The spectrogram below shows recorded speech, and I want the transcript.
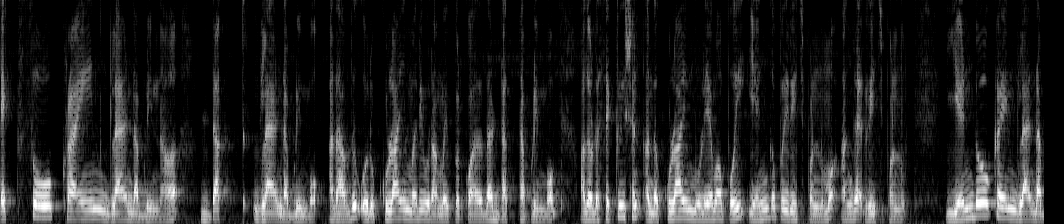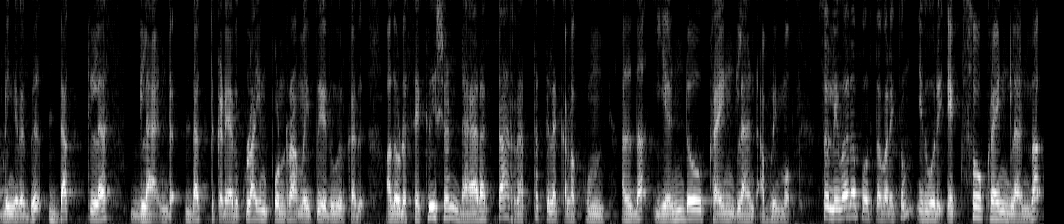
எக்ஸோக்ரைன் கிளாண்ட் அப்படின்னா டக் கிளாண்ட் அப்படிம்போம் அதாவது ஒரு குழாய் மாதிரி ஒரு அமைப்பு இருக்கும் அதுதான் டக்ட் அப்படிம்போம் அதோட செக்ரீஷன் அந்த குழாய் மூலியமாக போய் எங்கே போய் ரீச் பண்ணணுமோ அங்கே ரீச் பண்ணும். எண்டோக்ரைன் கிளாண்ட் அப்படிங்கிறது டக்ட்லெஸ் கிளாண்ட் டக்ட் கிடையாது குழாயின் போன்ற அமைப்பு எதுவும் இருக்காது. அதோட செக்ரீஷன் டைரக்டாக ரத்தத்தில் கலக்கும். அதுதான் எண்டோக்ரைன் கிளாண்ட் அப்படிம்போம் ஸோ லிவரை பொறுத்த வரைக்கும் இது ஒரு எக்ஸோக்ரைன் கிளாண்ட் தான்.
